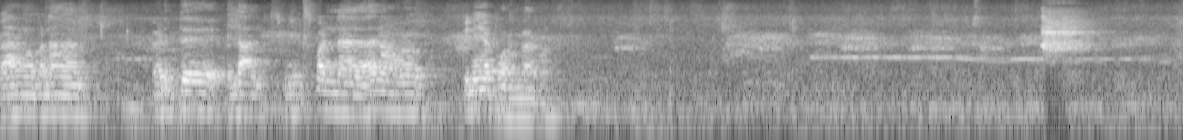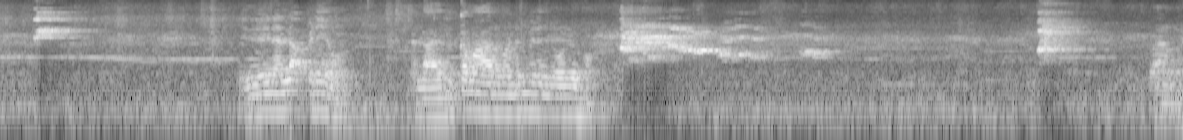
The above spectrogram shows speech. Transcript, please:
பாருங்க இப்போ நாங்கள் எடுத்து இதால் மிக்ஸ் பண்ணதை நாங்கள் பிணைய போகிறோம் பாருங்க. இது நல்லா பிணையும். நல்லா இறுக்கமாக மட்டும் பிணைஞ்சு கொண்டு இருக்கும் பாருங்க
